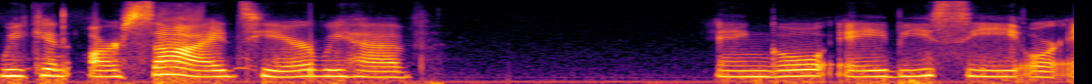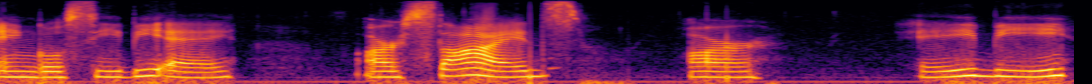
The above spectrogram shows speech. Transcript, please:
we can, our sides here, we have angle ABC or angle CBA. Our sides are AB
